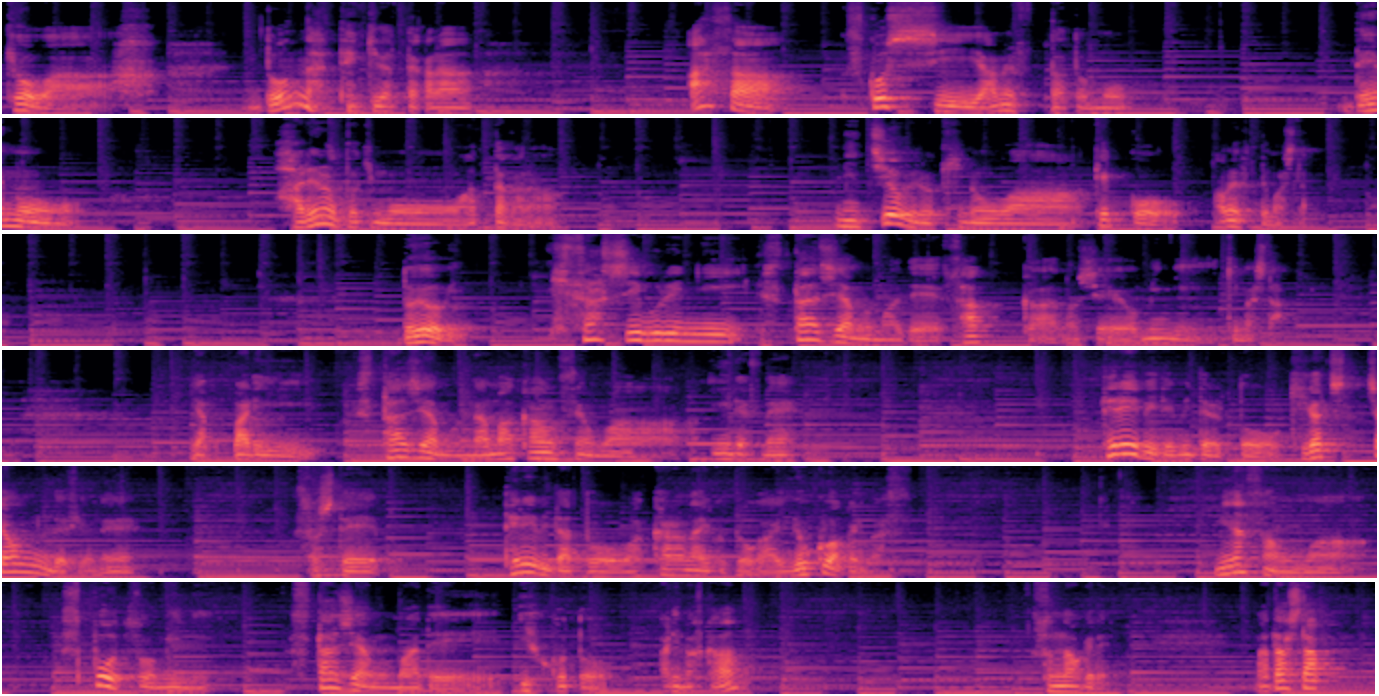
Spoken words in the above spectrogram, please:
今日は どんな天気だったかな？朝少し雨降ったと思う。でも晴れの時もあったかな日曜日の昨日は結構雨降ってました土曜日久しぶりにスタジアムまでサッカーの試合を見に行きました。やっぱりスタジアム生観戦はいいですね。テレビで見てると気が散っちゃうんですよね。そしてテレビだとわからないことがよくわかります。皆さんはスポーツを見にスタジアムまで行くことありますか？そんなわけで。また明日。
